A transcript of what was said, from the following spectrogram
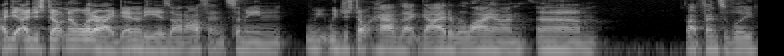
I, I just don't know what our identity is on offense. I mean, we, we just don't have that guy to rely on um, offensively.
